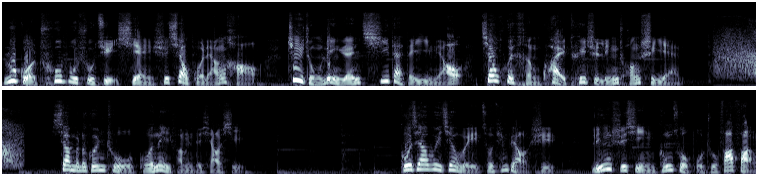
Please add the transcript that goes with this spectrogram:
如果初步数据显示效果良好，这种令人期待的疫苗将会很快推至临床试验。下面来关注国内方面的消息。国家卫健委昨天表示，临时性工作补助发放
